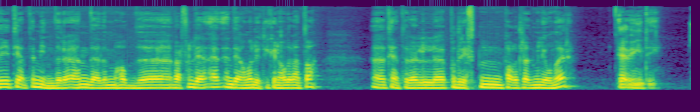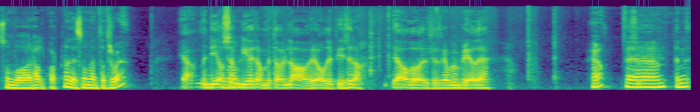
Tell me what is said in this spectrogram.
De tjente mindre enn det de hadde, i hvert fall det, enn det analytikerne hadde venta. Tjente vel eh, på driften par og 30 millioner, Det er jo ingenting. som var halvparten av det som var venta, tror jeg. Ja, Men de også blir jo rammet av lavere oljepriser. da. De, alle oljeselskaper blir jo det. Ja, eh, men,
